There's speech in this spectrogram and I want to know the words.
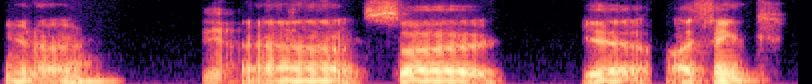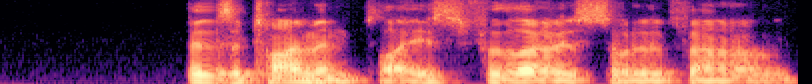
you know. Yeah. Uh, so yeah, I think there's a time and place for those sort of um,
